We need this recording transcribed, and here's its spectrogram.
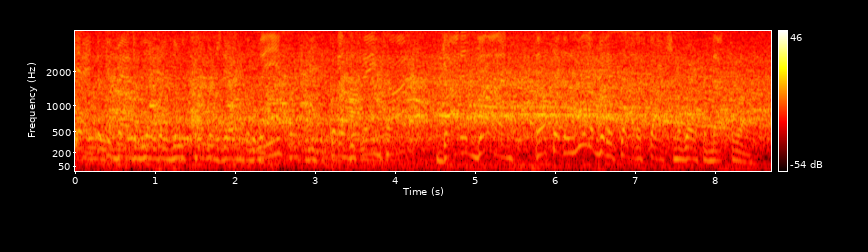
Yeah, he took advantage of a little bit of loose coverage there with the lead, but at the same time, got it done. They'll take a little bit of satisfaction away from that throw.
